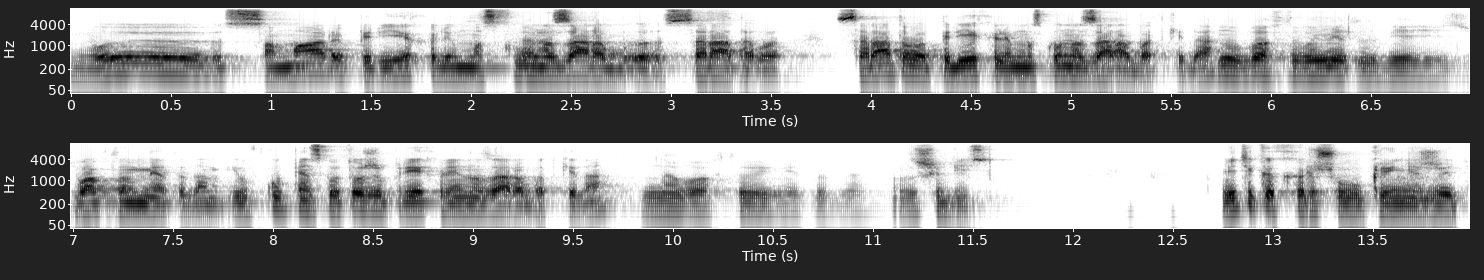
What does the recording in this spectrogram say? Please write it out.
С Самары переехали в Москву на зараб... с Саратова. С Саратова переехали в Москву на заработки, да? Ну, вахтовым методом я ездил. Вахтовым методом. И в Купинск вы тоже приехали на заработки, да? На вахтовый метод, да. Зашибись. Видите, как хорошо в Украине жить?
